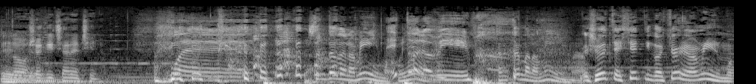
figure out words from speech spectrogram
No, Eh, Jackie Chan es chino. Bueno, Son todo lo mismo, es cuñado. todo lo mismo. Son todo lo mismo. Yo este asiático yo lo mismo.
